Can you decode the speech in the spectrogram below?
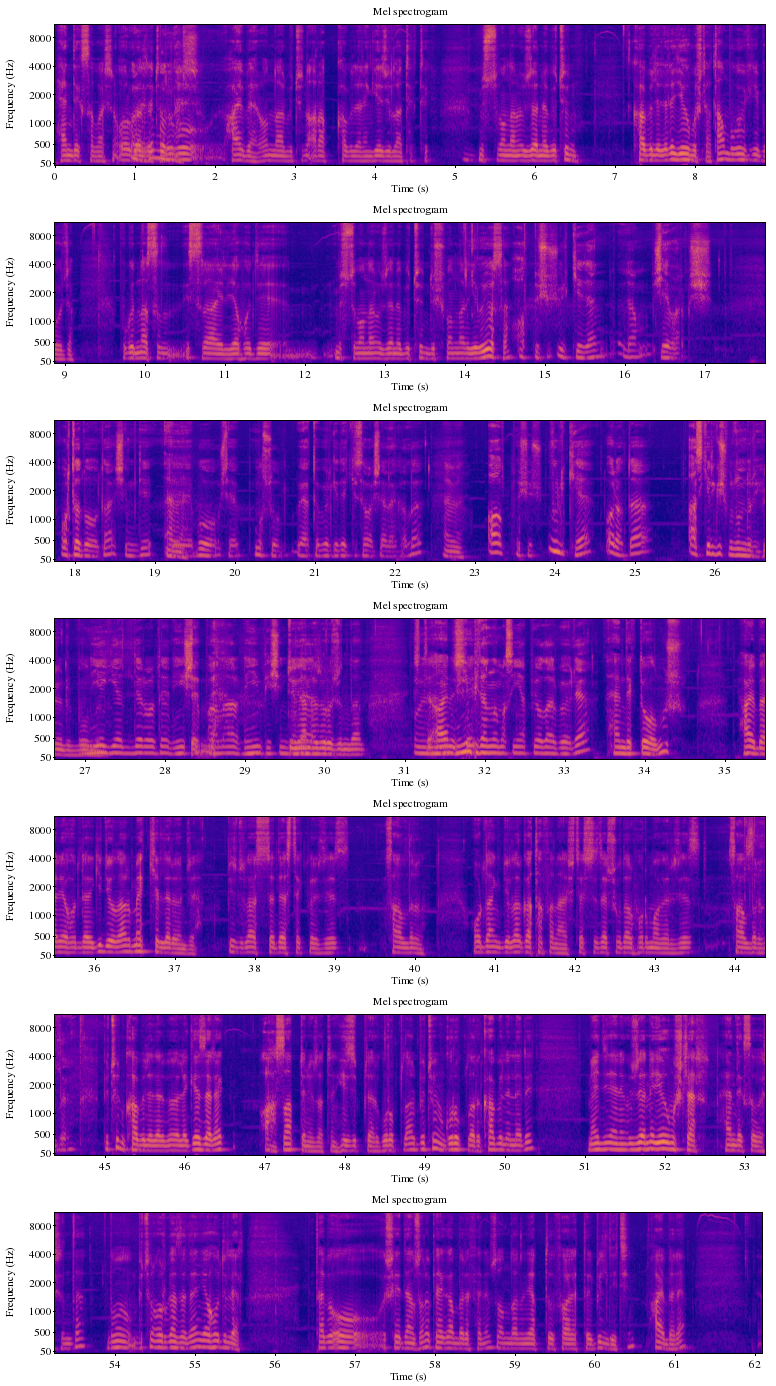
Hendek Savaşı'nın organizatörü bu Hayber. Onlar bütün Arap kabilelerin geziyorlar tek tek. Hı. Müslümanların üzerine bütün kabileleri yığmışlar. Tam bugünkü gibi hocam. Bugün nasıl İsrail, Yahudi, Müslümanların üzerine bütün düşmanları yığıyorsa 63 ülkeden şey varmış. Orta Doğu'da şimdi e, evet. e, bu işte Musul veya da bölgedeki savaşlarla alakalı evet. 63 ülke orada askeri güç bulunduruyor. Bulundur. Niye geldiler orada? Ne iş yaparlar? neyin peşindeler? Dünyanın öbür ucundan. İşte ee, aynı neyin şey, planlamasını yapıyorlar böyle? Hendek'te olmuş. Hayber Yahudiler gidiyorlar Mekkeliler önce. Biz diyorlar size destek vereceğiz saldırın. Oradan gidiyorlar Gatafan'a işte size şu kadar hurma vereceğiz saldırın. saldırın. Bütün kabileler böyle gezerek ahzap deniyor zaten hizipler, gruplar. Bütün grupları, kabileleri Medine'nin üzerine yığmışlar Hendek Savaşı'nda. Bunu bütün organize eden Yahudiler. Tabi o şeyden sonra Peygamber Efendimiz onların yaptığı faaliyetleri bildiği için Hayber'e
